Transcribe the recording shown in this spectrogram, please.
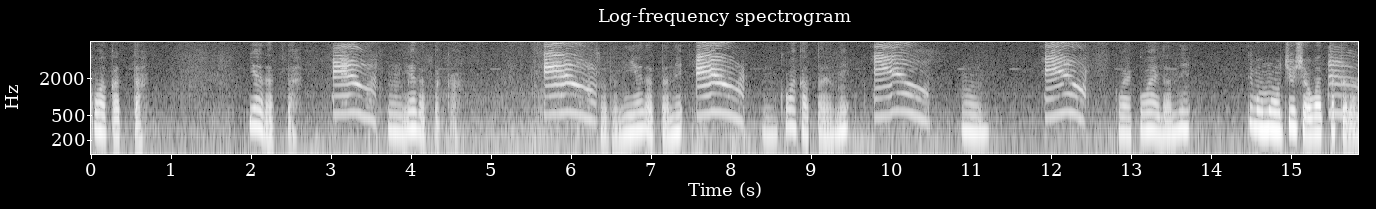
怖かった。嫌だったうん嫌だったか。そうだね嫌だったね。うん怖かったよね。うん。怖い怖いだね。でももう注射終わったから。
